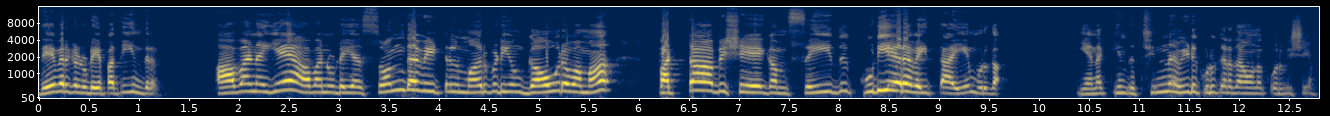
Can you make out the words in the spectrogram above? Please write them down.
தேவர்களுடைய பதி இந்திரன். அவனையே அவனுடைய சொந்த வீட்டில் மறுபடியும் கௌரவமா பட்டாபிஷேகம் செய்து குடியேற வைத்தாயே முருகா. எனக்கு இந்த சின்ன வீடு கொடுக்கறதா உனக்கு ஒரு விஷயம்?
